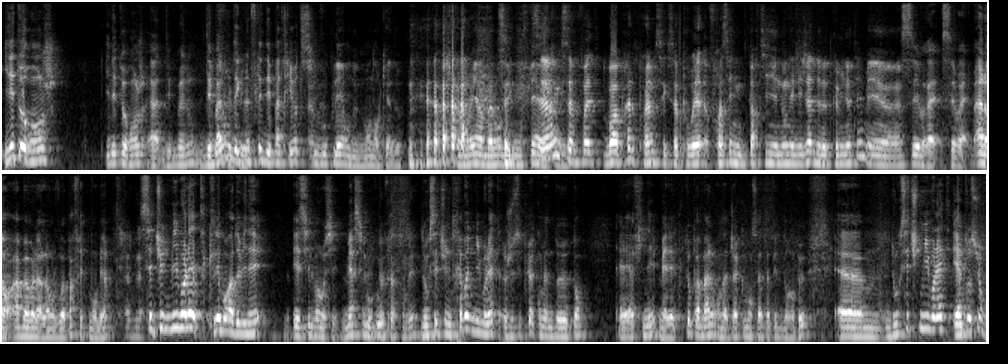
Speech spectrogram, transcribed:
Il est orange. Il est orange. Ah, des ballons, des dégonflés des Patriotes, s'il vous plaît, on nous demande en cadeau. Je peux envoyer un ballon dégonflé. c'est vrai que ça peut être. Bon, après, le problème, c'est que ça pourrait froisser une partie non négligeable de notre communauté, mais. euh, C'est vrai, c'est vrai. Alors, ah bah voilà, là on le voit parfaitement bien. là, C'est une mimolette, Clément a deviné. Et Sylvain aussi. Merci on beaucoup. peut faire tomber. Donc c'est une très bonne mimolette, je sais plus à combien de temps elle est affinée, mais elle est plutôt pas mal, on a déjà commencé à taper dedans un peu. Euh, donc c'est une mimolette, et attention,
